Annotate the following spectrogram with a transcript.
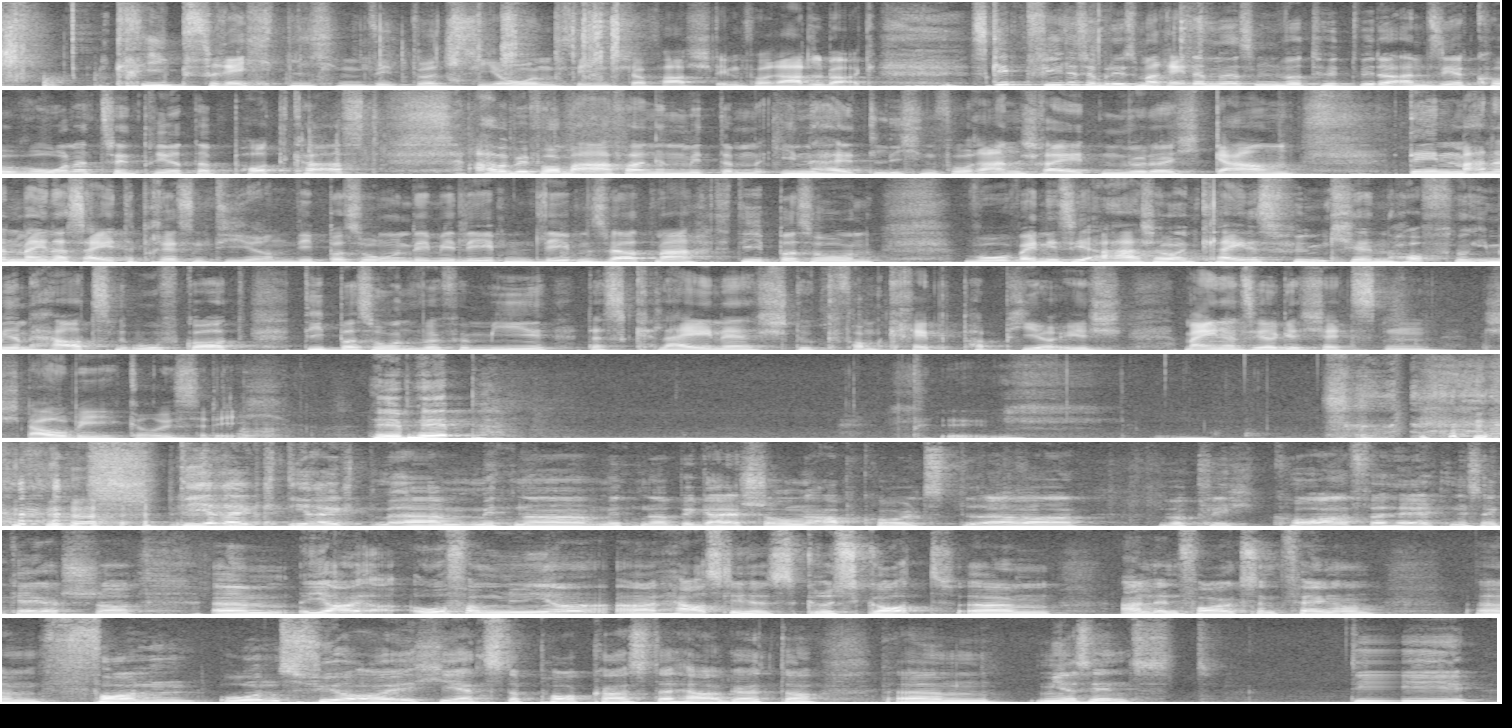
kriegsrechtlichen Situation sind wir fast in Vorarlberg. Es gibt vieles, über das wir reden müssen, wird heute wieder ein sehr Corona-zentrierter Podcast. Aber bevor wir anfangen mit dem inhaltlichen Voranschreiten, würde ich gern den Mann an meiner Seite präsentieren. Die Person, die mir Leben lebenswert macht. Die Person, wo, wenn ich sie anschaue, ein kleines Fünkchen Hoffnung in meinem Herzen aufgeht. Die Person, wo für mich das kleine Stück vom Krepppapier ist. Meinen sehr geschätzten Staubi, grüße dich. Hip, hip. direkt direkt ähm, mit, einer, mit einer Begeisterung abgeholt, aber wirklich Chor-Verhältnis entgegensteht. Ähm, ja, auch von mir ein herzliches Grüß Gott ähm, an den Volksempfängern. Ähm, von uns für euch jetzt der Podcast der Herrgötter. Ähm, wir sind die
